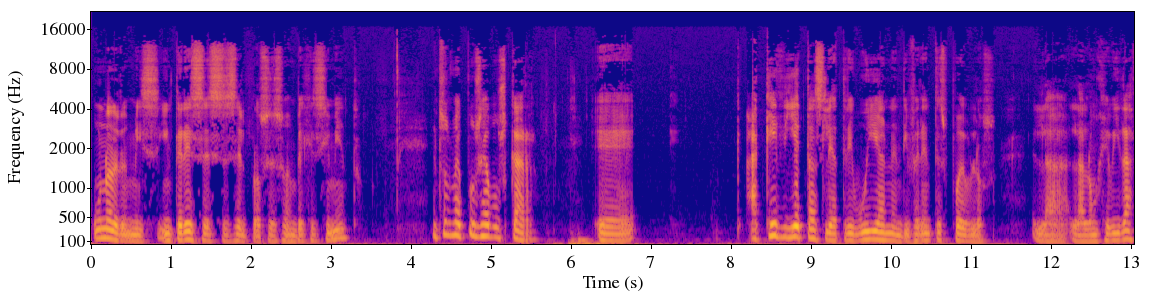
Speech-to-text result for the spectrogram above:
uno de mis intereses es el proceso de envejecimiento. Entonces me puse a buscar eh, a qué dietas le atribuían en diferentes pueblos la, longevidad.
